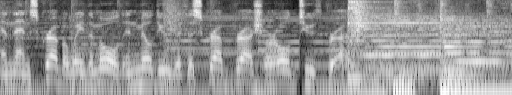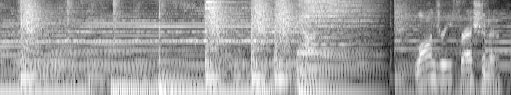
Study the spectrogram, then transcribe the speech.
and then scrub away the mold and mildew with a scrub brush or old toothbrush. 9. Laundry freshener.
